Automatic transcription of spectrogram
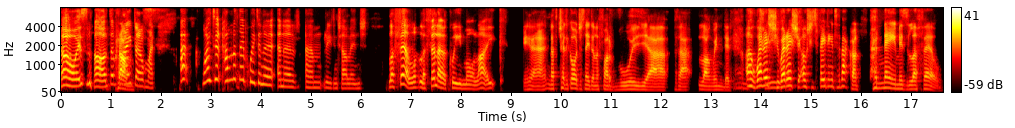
no, it's not. I don't mind. Uh, Why did, pam nad neb gweud yn, y, yn y um, reading challenge? La Phil, La Phil a Queen more like. Ie, yeah, nath Cheddar Gorgeous wneud yn y ffordd fwy a fatha long-winded. Oh, oh, where Jesus. is she? Where is she? Oh, she's fading into the background. Her name is La Phil.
